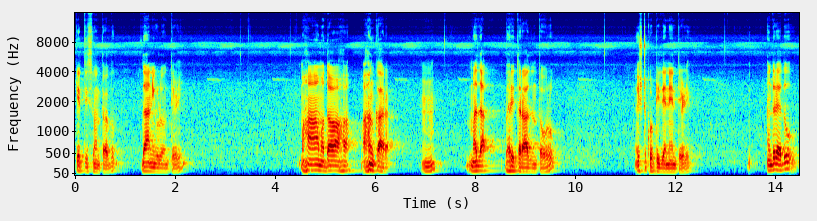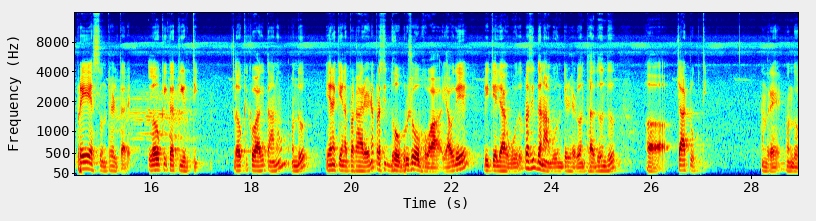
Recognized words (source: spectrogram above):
ಕೆತ್ತಿಸುವಂಥದ್ದು, ದಾನಿಗಳು ಅಂಥೇಳಿ ಮಹಾಮದಾಹ, ಅಹಂಕಾರ. ಮದ ಭರಿತರಾದಂಥವರು ಎಷ್ಟು ಕೊಟ್ಟಿದ್ದೇನೆ ಅಂತೇಳಿ. ಅಂದರೆ ಅದು ಪ್ರೇಯಸ್ಸು ಅಂತ ಹೇಳ್ತಾರೆ. ಲೌಕಿಕ ಕೀರ್ತಿ. ಲೌಕಿಕವಾಗಿ ತಾನು ಒಂದು ಏನಕ್ಕೇನ ಪ್ರಕಾರೇಣ ಪ್ರಸಿದ್ಧೋ ಪುರುಷೋಭವ. ಯಾವುದೇ ರೀತಿಯಲ್ಲಿ ಆಗ್ಬೋದು, ಪ್ರಸಿದ್ಧನಾಗು ಅಂತೇಳಿ ಹೇಳುವಂಥದ್ದು ಒಂದು ಚಾಟುಕ್ತಿ. ಅಂದರೆ ಒಂದು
